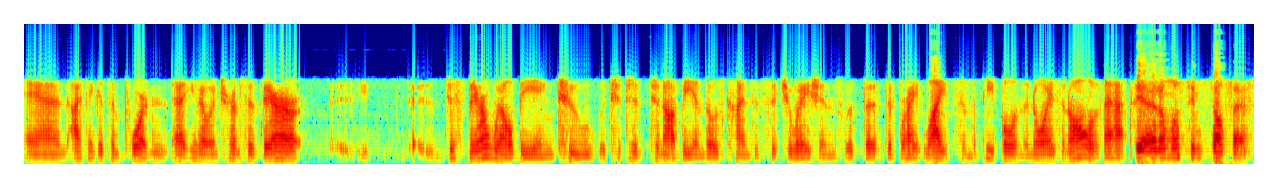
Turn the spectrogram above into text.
and I think it's important, uh, you know, in terms of their just their well-being to, to to to not be in those kinds of situations with the the bright lights and the people and the noise and all of that. Yeah, it almost seems selfish.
